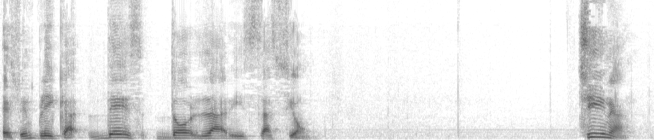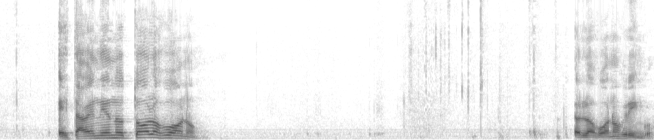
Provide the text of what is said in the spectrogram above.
Eso implica desdolarización. China está vendiendo todos los bonos, los bonos gringos.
